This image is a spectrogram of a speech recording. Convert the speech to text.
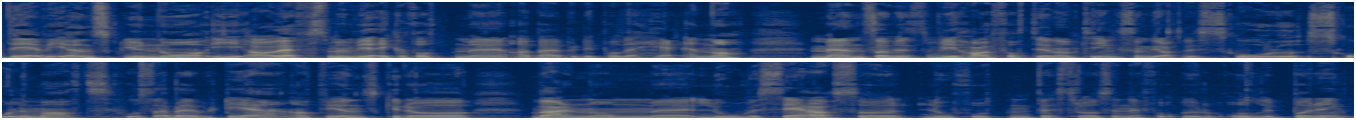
det vi ønsker jo nå i AUF, men vi har ikke fått med Arbeiderpartiet på det helt ennå, men som vi har fått gjennom ting som gratis skole, skolemat hos Arbeiderpartiet, at vi ønsker å verne om eh, LoVC, altså Lofoten, Vesterålen Senter for ol- oljeboring.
